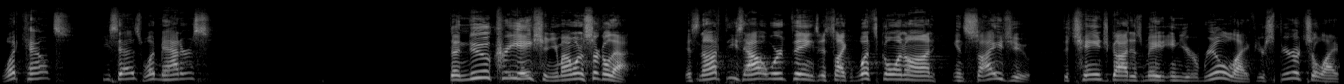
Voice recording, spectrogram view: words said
What counts? He says, What matters? The new creation. You might want to circle that. It's not these outward things, it's like what's going on inside you. The change God has made in your real life, your spiritual life,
